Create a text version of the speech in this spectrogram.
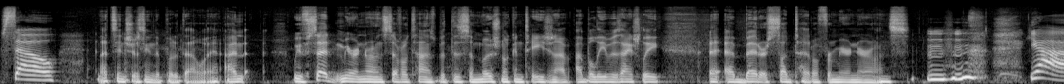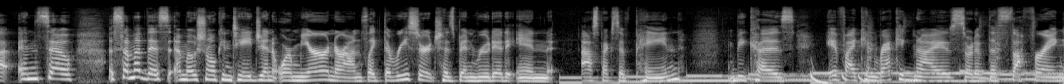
So That's interesting to put it that way. I we've said mirror neurons several times, but this emotional contagion, I, I believe, is actually a, a, better subtitle for mirror neurons. Mm-hmm. Yeah. And so some of this emotional contagion or mirror neurons, like the research has been rooted in aspects of pain, because if I can recognize sort of the suffering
